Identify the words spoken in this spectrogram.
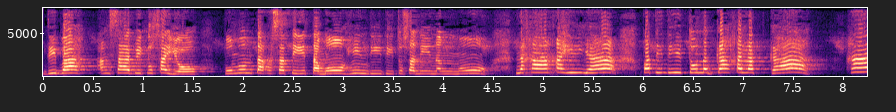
Di ba, ang sabi ko sa'yo, pumunta ka sa tita mo, hindi dito sa ninang mo. Nakakahiya. Pati dito, nagkakalat ka. Ha?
